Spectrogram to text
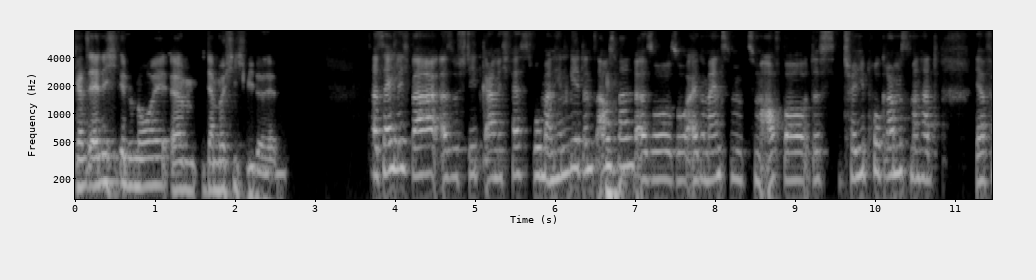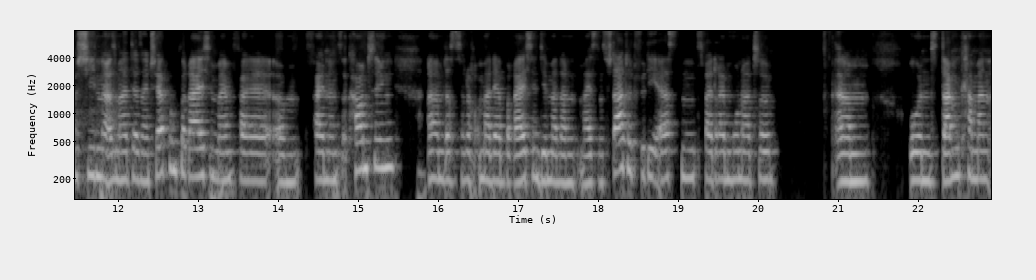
ganz ehrlich, Illinois, ähm, da möchte ich wieder hin. Tatsächlich war, also steht gar nicht fest, wo man hingeht ins mhm. Ausland. Mhm. Also so allgemein zum, zum Aufbau des Trainee-Programms. Man hat ja verschiedene, also man hat ja seinen Schwerpunktbereich, in meinem Fall ähm, Finance Accounting. Ähm, das ist dann auch immer der Bereich, in dem man dann meistens startet für die ersten zwei, drei Monate. Ähm, und dann kann man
